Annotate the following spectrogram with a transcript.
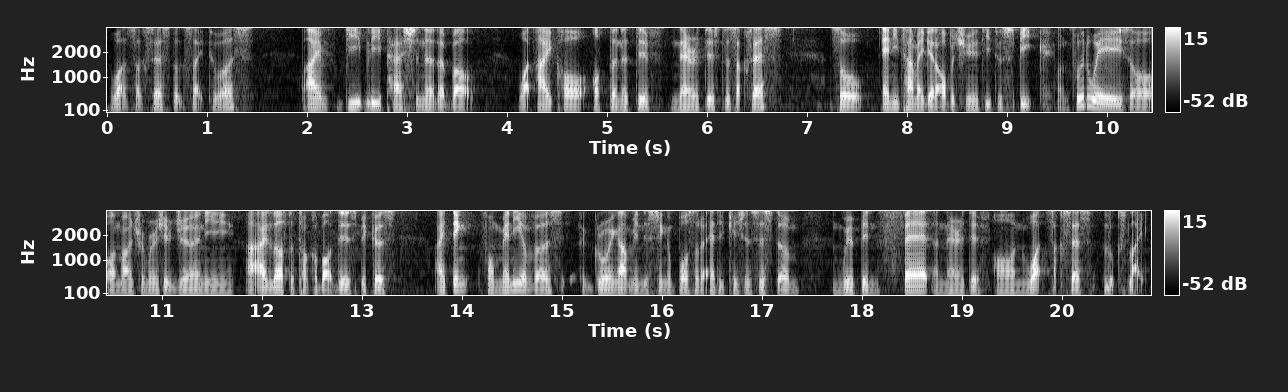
what success looks like to us. I'm deeply passionate about what I call alternative narratives to success. So anytime I get an opportunity to speak on food waste or on my entrepreneurship journey, I, I love to talk about this because I think for many of us uh, growing up in the Singapore sort of education system, we've been fed a narrative on what success looks like.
